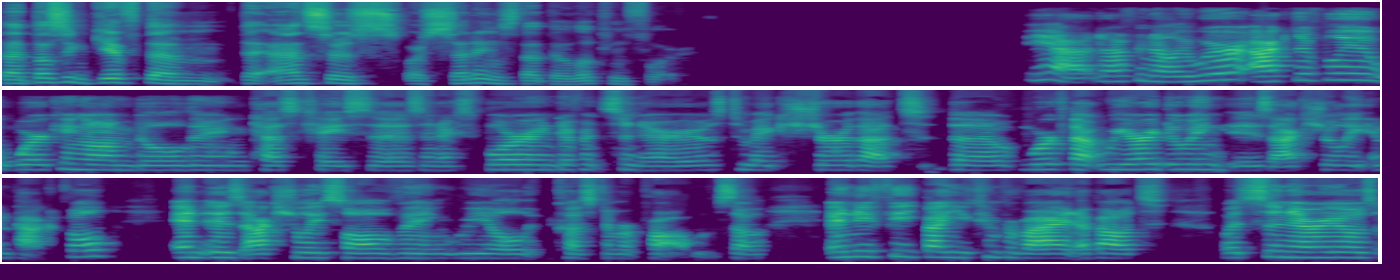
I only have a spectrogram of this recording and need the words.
that doesn't give them the answers or settings that they're looking for. Yeah, definitely. We're actively working on building test cases and exploring different scenarios to make sure that the work that we are doing is actually impactful and is actually solving real customer problems. So, any feedback you can provide about what scenarios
